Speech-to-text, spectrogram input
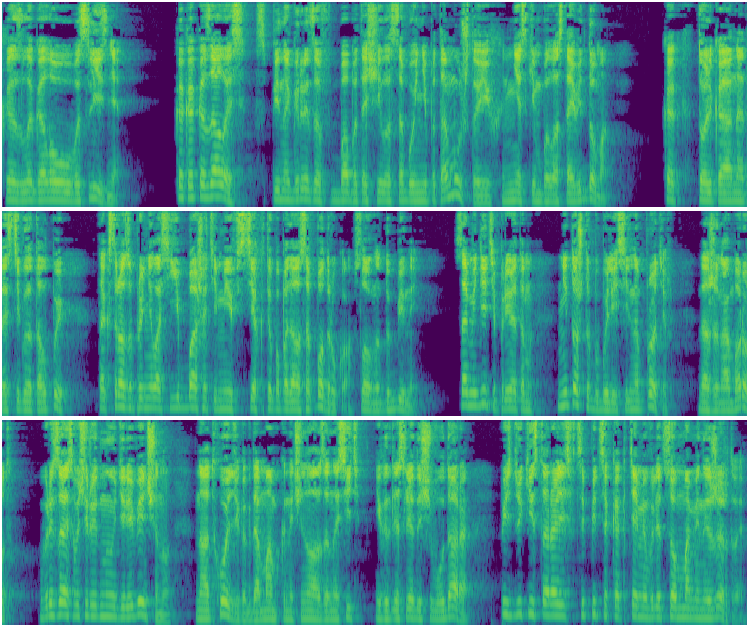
козлоголового-слизня. Как оказалось, спиногрызов баба тащила с собой не потому, что их не с кем было оставить дома. Как только она достигла толпы, так сразу принялась ебашить ими всех, кто попадался под руку, словно дубиной. Сами дети при этом не то чтобы были сильно против, даже наоборот. Врезаясь в очередную деревенщину, на отходе, когда мамка начинала заносить их для следующего удара, пиздюки старались вцепиться когтями в лицо маминой жертвы.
